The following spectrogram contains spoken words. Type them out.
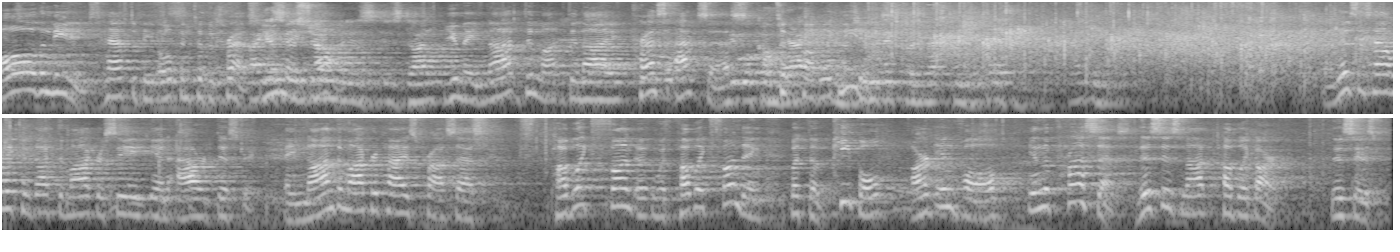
All the meetings have to be open to the press. I guess this gentleman is, is done. You may not deny press access to public meetings. And this is how we conduct democracy in our district. A non-democratized process, public fund, uh, with public funding, but the people aren't involved in the process. This is not public art. This is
